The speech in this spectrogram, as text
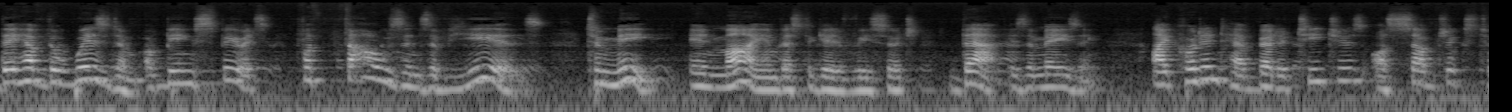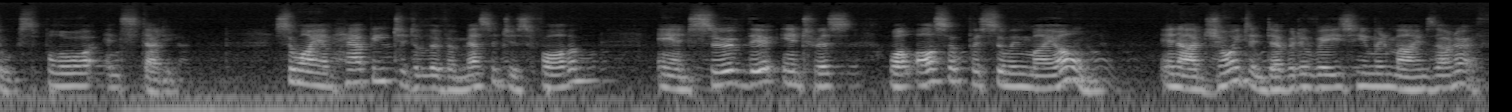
They have the wisdom of being spirits for thousands of years. To me, in my investigative research, that is amazing. I couldn't have better teachers or subjects to explore and study. So I am happy to deliver messages for them and serve their interests while also pursuing my own in our joint endeavor to raise human minds on earth.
